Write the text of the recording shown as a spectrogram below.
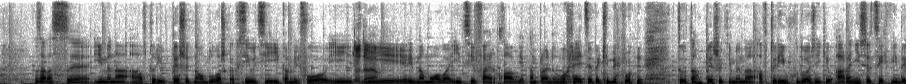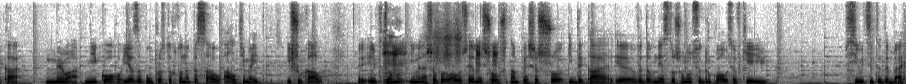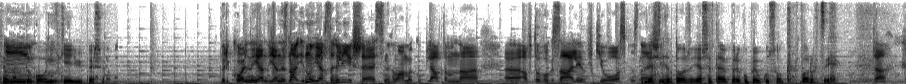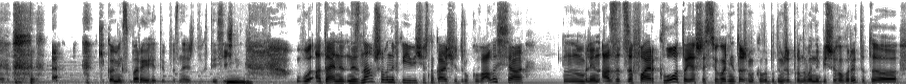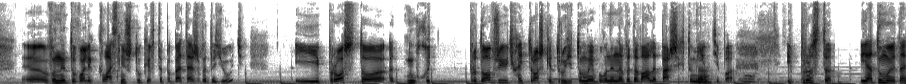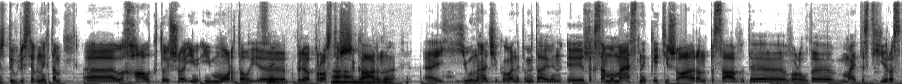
зараз е, імена авторів пишуть на обложках всі оці і Камільфо, і, ну, да. і рідна мова, і ці Fire Club, як там правильно вимовляється, так і не понял. То там пишуть імена авторів, художників, а раніше в цих ВДК нема нікого. Я забув просто, хто написав Ultimate і шукав. І в цьому. І мене ще порвало, що я знайшов, що там пише, що ІДК, е, видавництво, що воно все друкувалося в Києві. Всі ці ТДБхи в мене друковані в Києві пише. Прикольно, я я не знав. Ну, я взагалі їх ще сінглами купляв там на е, автовокзалі в кіоску. знаєш. Я, я теж, я ще в тебе перекупив кусок пару цих. Так. Комікс Бариги, типу, знаєш, 2000 х Mm. А да, я не, не знав, що вони в Києві, чесно кажучи, друкувалися. Блін, а за за Fireclaw, то я ще сьогодні теж, ми коли будемо вже про новини більше говорити, то е, вони доволі класні штуки в ТПБ теж видають. І просто, ну, хоч продовжують хай трошки другі томи, бо вони не видавали перших томів, типа. І просто. Я думаю, знаєш, дивлюся в них там е, Халк, той, що і Immortal, е, просто ага, шикарно. Да, да, Е, Юнга чи кого не пам'ятаю він. І Так само месники, ті, що Айрон писав The World Mightiest Heroes.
